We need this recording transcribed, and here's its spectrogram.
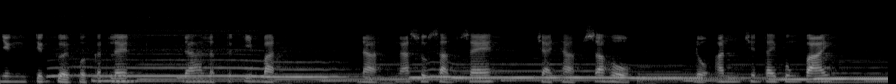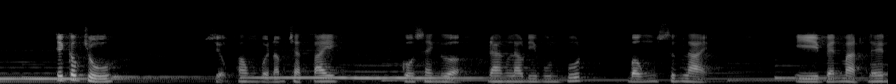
Nhưng tiếng cười vừa cất lên, Đã lập tức im bặt. Nàng ngã xuống sàn xe, Trải thảm xa hồ, Đồ ăn trên tay vung vãi. Tiết công chủ! Diệu Phong vừa nắm chặt tay, Cô xe ngựa đang lao đi vun vút, Bỗng xưng lại. Y vén mặt lên,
